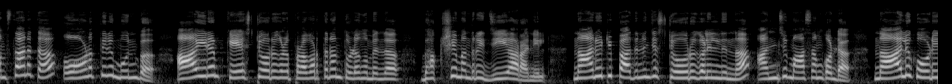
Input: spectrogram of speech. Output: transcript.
സംസ്ഥാനത്ത് ഓണത്തിന് മുൻപ് ആയിരം കെ സ്റ്റോറുകൾ പ്രവർത്തനം തുടങ്ങുമെന്ന് ഭക്ഷ്യമന്ത്രി ജി ആർ അനിൽ. നാനൂറ്റി പതിനഞ്ച് സ്റ്റോറുകളിൽ നിന്ന് അഞ്ച് മാസം കൊണ്ട് നാല് കോടി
